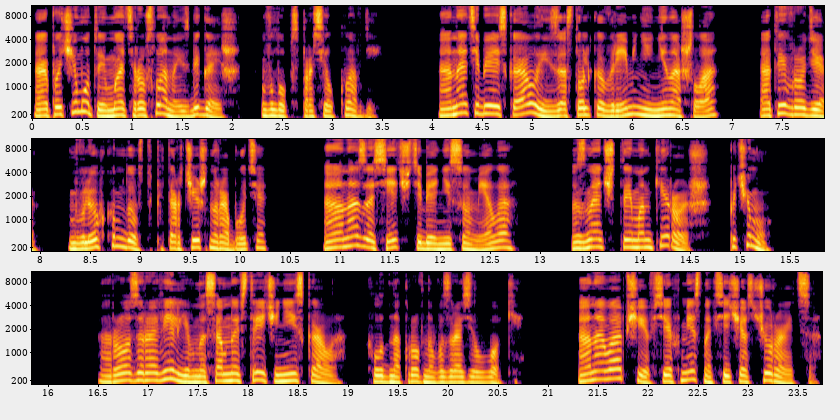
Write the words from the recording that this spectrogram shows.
А почему ты мать Руслана избегаешь? В лоб спросил Клавдий. Она тебя искала и за столько времени не нашла, а ты вроде в легком доступе торчишь на работе, а она засечь тебя не сумела. Значит, ты манкируешь. Почему? Роза Равильевна со мной встречи не искала, хладнокровно возразил Локи. Она вообще всех местных сейчас чурается.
